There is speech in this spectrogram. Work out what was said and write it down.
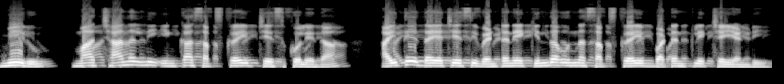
మీరు మా ఛానల్ని ఇంకా సబ్స్క్రైబ్ చేసుకోలేదా? అయితే దయచేసి వెంటనే కింద ఉన్న సబ్స్క్రైబ్ బటన్ క్లిక్ చేయండి.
